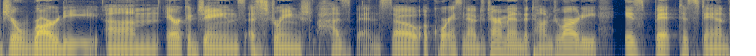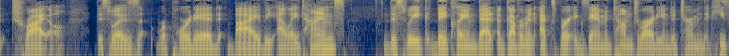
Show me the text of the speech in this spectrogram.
Girardi, um, Erika Jayne's estranged husband. So, a court has now determined that Tom Girardi is fit to stand trial. This was reported by the LA Times this week. They claimed that a government expert examined Tom Girardi and determined that he's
